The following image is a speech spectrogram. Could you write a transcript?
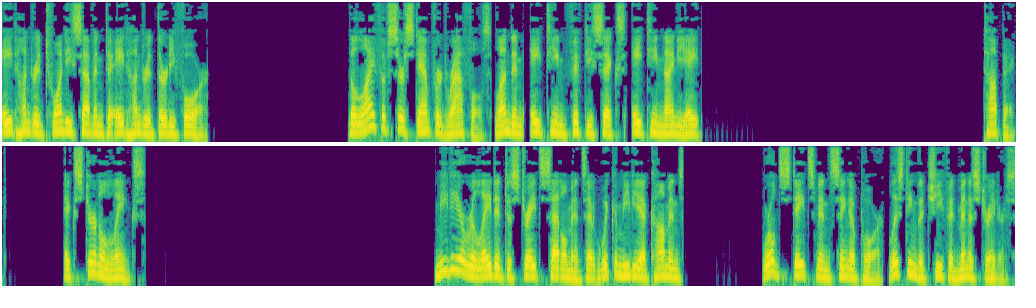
827–834. The Life of Sir Stamford Raffles London, 1856, 1898 Topic. External links. Media related to Straits settlements at Wikimedia Commons. World Statesman Singapore, listing the chief administrators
